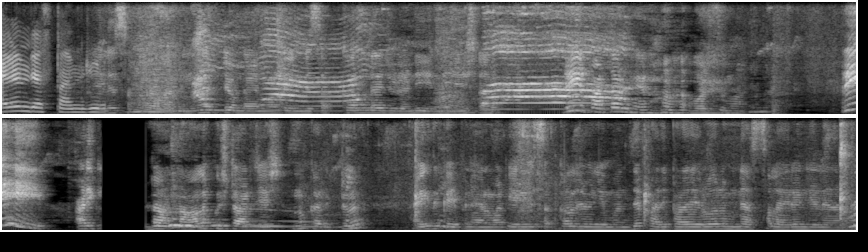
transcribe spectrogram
ఐరన్ చేస్తాను చూడు ఎన్ని సక్కాలు అన్నట్టే ఉన్నాయన్నమాట. ఎన్ని సక్కాలు ఉన్నాయి చూడండి. ఎన్ని చేసినారు రీ పడతాడు. నేను వర్షమా రీ అడిగి నాలుగు స్టార్ట్ చేసాను కరెక్ట్గా ఐదుకి అయిపోయినాయి అనమాట ఎన్ని సక్కాలు ఈ మధ్య పది పదిహేను రోజుల ముందే అస్సలు ఐరన్ చేయలేదన్నమాట.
